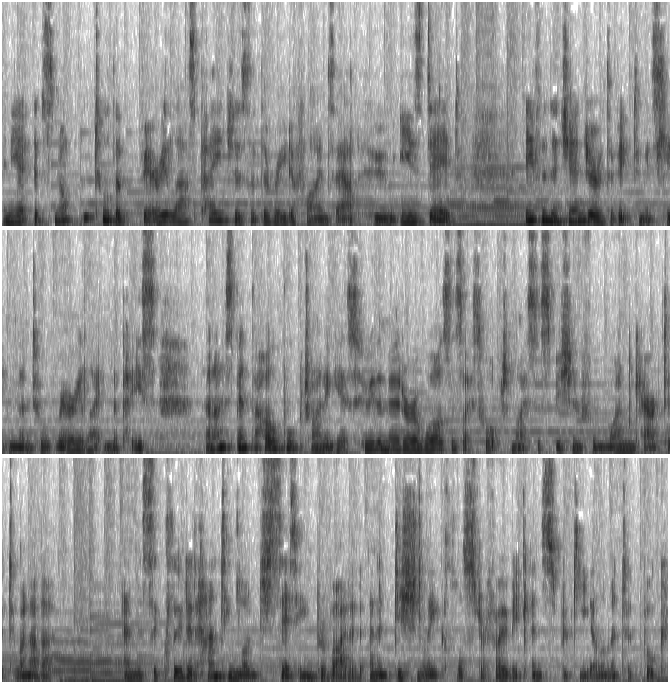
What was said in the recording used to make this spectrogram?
and yet it's not until the very last pages that the reader finds out who is dead. Even the gender of the victim is hidden until very late in the piece, and I spent the whole book trying to guess who the murderer was as I swapped my suspicion from one character to another. And the secluded hunting lodge setting provided an additionally claustrophobic and spooky element to the book.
